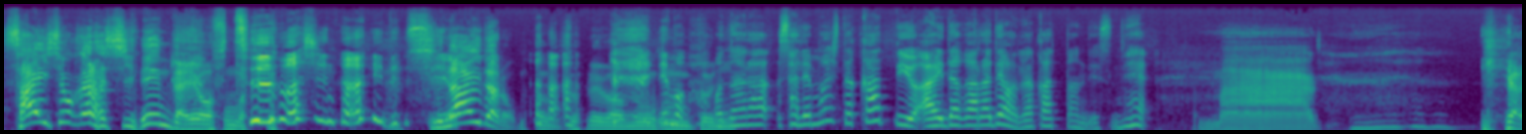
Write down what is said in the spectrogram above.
最初からしねえんだよ普通はしないですよ。しないだろもうそれはもうでも本当に。おならされましたかっていう間柄ではなかったんですね。まあいや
